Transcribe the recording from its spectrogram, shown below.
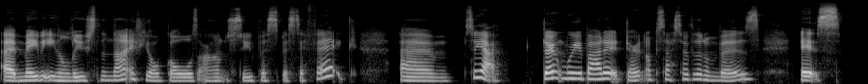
Uh, maybe even looser than that if your goals aren't super specific. Um, so yeah, don't worry about it. Don't obsess over the numbers. It's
